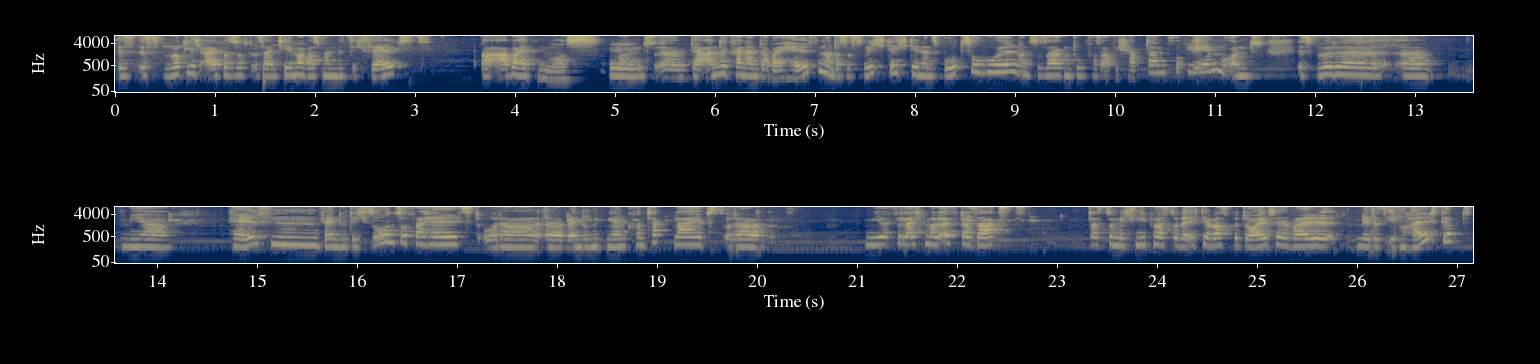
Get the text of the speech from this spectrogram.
es ist wirklich, Eifersucht ist ein Thema, was man mit sich selbst bearbeiten muss. Mhm. Und äh, der andere kann einem dabei helfen und das ist wichtig, den ins Boot zu holen und zu sagen, du, pass auf, ich habe da ein Problem und es würde äh, mir helfen, wenn du dich so und so verhältst oder äh, wenn du mit mir in Kontakt bleibst oder mir vielleicht mal öfter sagst, dass du mich lieb hast oder ich dir was bedeute, weil mir das eben Halt gibt.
